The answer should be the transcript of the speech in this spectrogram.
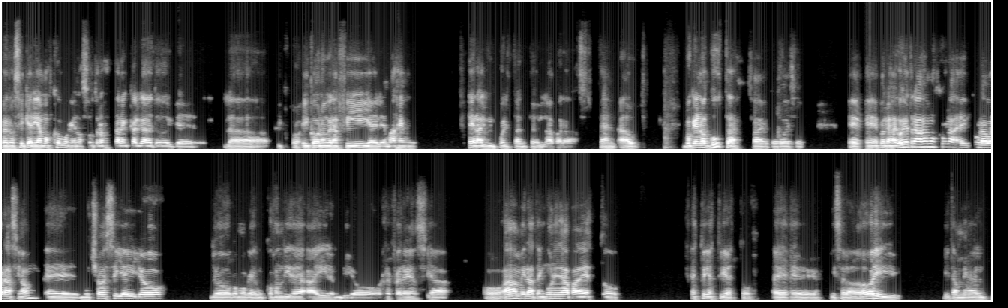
pero sí queríamos como que nosotros estar encargados de todo y que la ico- iconografía y la imagen era algo importante, ¿verdad? Para stand out. Porque nos gusta, ¿sabes? Todo eso. Eh, pero es algo que trabajamos en colaboración. Eh, mucho de CJ y yo, yo como que un cojón de ideas ahí le envío referencia. O, ah, mira, tengo una idea para esto, esto y esto y esto. Eh, y se la doy. Y, y también él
